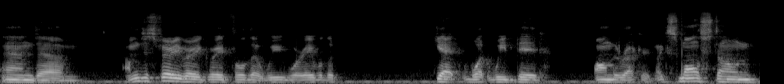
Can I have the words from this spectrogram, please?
And um, I'm just very, very grateful that we were able to get what we did on the record. Like Small Stone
